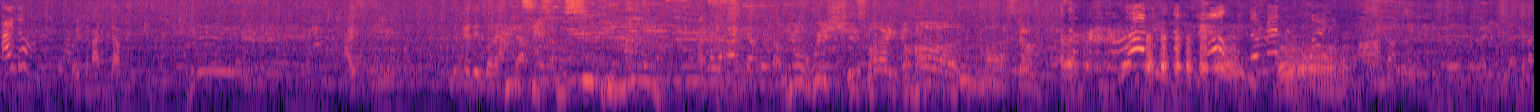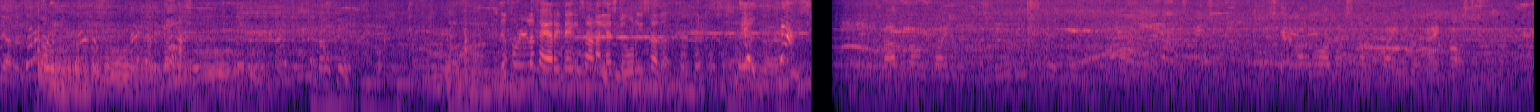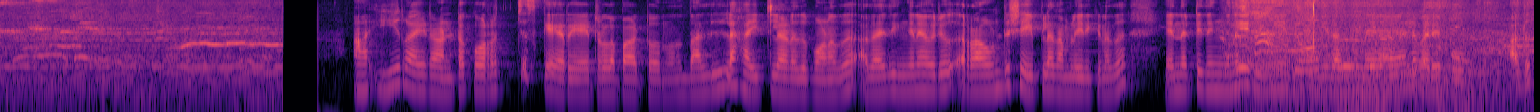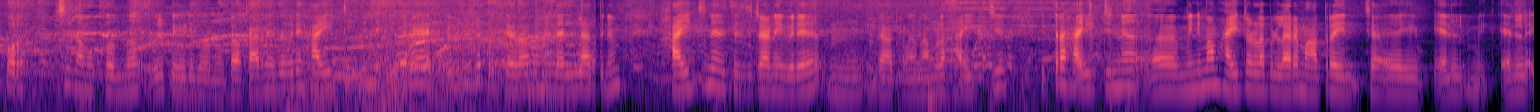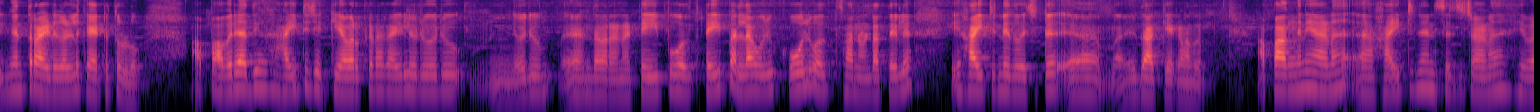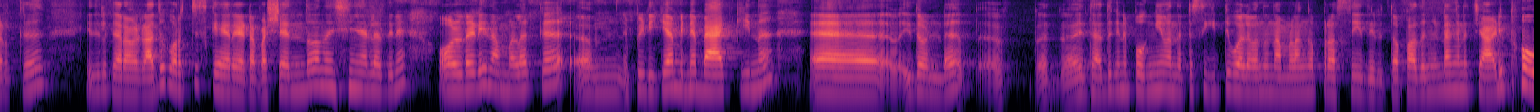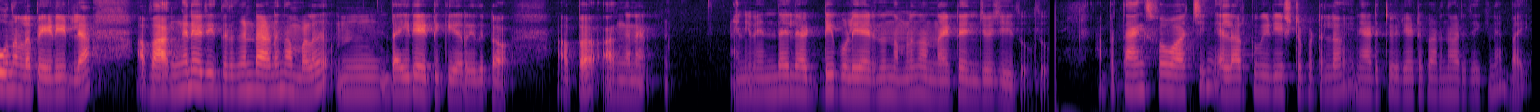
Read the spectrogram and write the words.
Yeah. I don't. Where's the magic jump? I see. Look at this one. Mana magic jump tuh? Your wish is my command, Master. Run, the magic ഇത് full fairy tales ആണല്ലേ stories അത് ഈ റൈഡാണ് കേട്ടോ കുറച്ച് scary ആയിട്ടുള്ള പാട്ട് വന്നത്. നല്ല ഹൈറ്റിലാണ് ഇത് പോണത്. അതായത് ഇങ്ങനെ ഒരു റൗണ്ട് ഷേപ്പിലാണ് നമ്മൾ ഇരിക്കുന്നത് എന്നിട്ട് ഇതിങ്ങനെ സ്വിങ് ചെയ്ത് സ്വിങ് ചെയ്ത് അങ്ങ് മേലെ വരെ പോകും. അത് കുറച്ച് നമുക്കൊന്ന് ഒരു പേടി തോന്നും കേട്ടോ കാരണം ഇതവർ ഹൈറ്റ് ഇതിന്റെ ഇവരെ ഇവരുടെ പ്രത്യേകത എന്ന് പറഞ്ഞാൽ ഇതെല്ലാത്തിനും ഹൈറ്റിനനുസരിച്ചിട്ടാണ് ഇവർ ഇതാക്കുന്നത് നമ്മൾ ഹൈറ്റ് ഇത്ര ഹൈറ്റിന് മിനിമം ഹൈറ്റുള്ള പിള്ളേരെ മാത്രമേ ഇങ്ങനത്തെ റൈഡുകളിൽ കയറ്റത്തുള്ളൂ. അപ്പോൾ അവരത് ഹൈറ്റ് ചെക്ക് ചെയ്യുക അവർക്കിടെ കയ്യിലൊരു ഒരു ഒരു എന്താ പറയുക ടേപ്പ് പോലത്തെ ടേപ്പ് അല്ല ഒരു കോൽ പോലത്തെ സാധനം ഉണ്ട്. അതിൽ ഈ ഹൈറ്റിന്റെ ഇത് വെച്ചിട്ട് ഇതാക്കിയേക്കണത്. അപ്പോൾ അങ്ങനെയാണ് ഹൈറ്റിനനുസരിച്ചിട്ടാണ് ഇവർക്ക് ഇതിൽ കയറാൻ അത് കുറച്ച് സ്കെയർ കേട്ടോ പക്ഷെ എന്തോന്ന് വെച്ച് കഴിഞ്ഞാൽ അതിന് ഓൾറെഡി നമ്മൾക്ക് പിടിക്കാം പിന്നെ ബാക്കിൽ നിന്ന് ഇതുണ്ട് ഇത് അതിങ്ങനെ പൊങ്ങി വന്നിട്ട് സീറ്റ് പോലെ വന്ന് നമ്മളങ്ങ് പ്രസ് ചെയ്തിരുത്തും. അപ്പോൾ അതുകൊണ്ട് അങ്ങനെ ചാടിപ്പോകും എന്നുള്ള പേടിയില്ല. അപ്പോൾ അങ്ങനെ ഒരു ഇത് കൊണ്ടാണ് നമ്മൾ ധൈര്യമായിട്ട് കയറിയത് കേട്ടോ അപ്പോൾ അങ്ങനെ. ഇനി എന്തായാലും അടിപൊളിയായിരുന്നു. നമ്മൾ നന്നായിട്ട് എൻജോയ് ചെയ്തു. അപ്പോൾ താങ്ക്സ് ഫോർ വാച്ചിങ് എല്ലാവർക്കും വീഡിയോ ഇഷ്ടപ്പെട്ടല്ലോ. ഇനി അടുത്ത വീഡിയോ ആയിട്ട് കാണുന്നവരത്തേക്കിന് ബൈ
